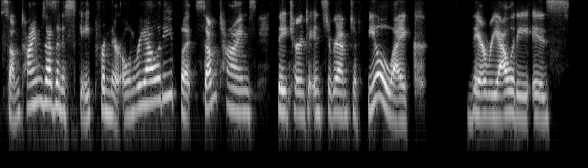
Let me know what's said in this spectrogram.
sometimes as an escape from their own reality, but sometimes they turn to Instagram to feel like their reality is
